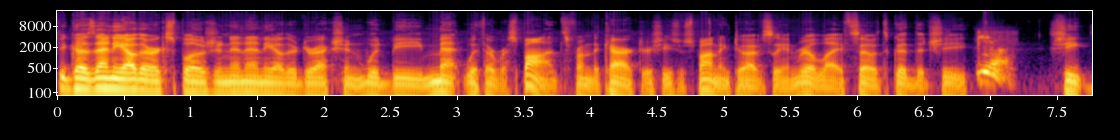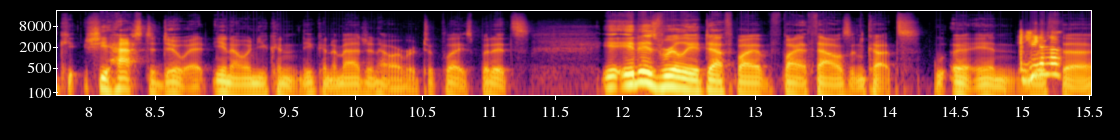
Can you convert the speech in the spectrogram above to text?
because any other explosion in any other direction would be met with a response from the character she's responding to, obviously in real life. So it's good that she yeah. she she has to do it, you know, and you can you can imagine however it took place. But it's it, it is really a death by a, by a thousand cuts uh, in Yeah. with uh,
